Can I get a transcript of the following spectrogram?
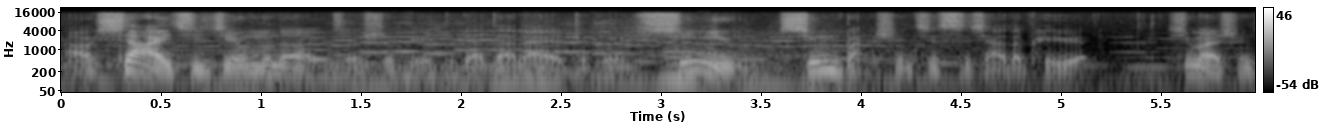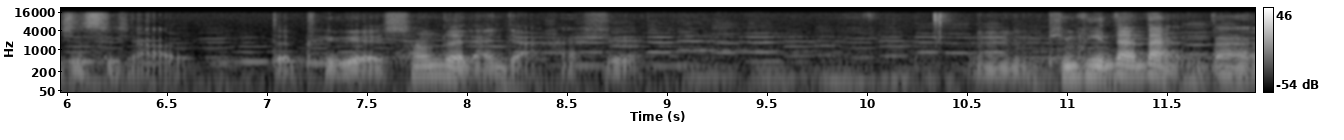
然后下一期节目呢，则是给大家带来这个新一新版神奇四侠的配乐。新版神奇四侠的配乐相对来讲还是，嗯，平平淡淡，但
